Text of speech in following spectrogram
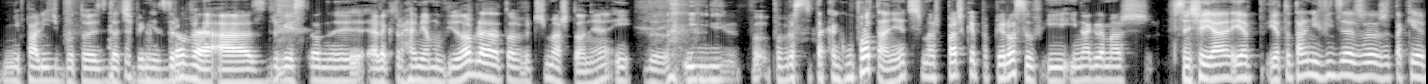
nie palić, bo to jest dla ciebie niezdrowe, a z drugiej strony elektrochemia mówi, dobra, to wytrzymasz to, nie? I, no. i po, po, prostu taka głupota, nie? Trzymasz paczkę papierosów i, i nagle masz, w sensie ja, ja, ja totalnie widzę, że, że takie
